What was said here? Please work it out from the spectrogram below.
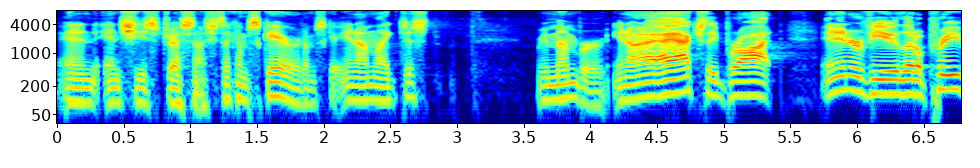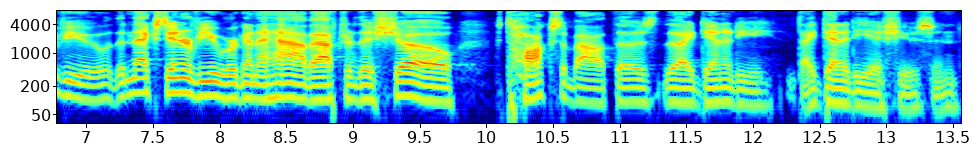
and and she's stressed out. She's like, I'm scared. I'm scared. You know, I'm like, just remember. You know, I, I actually brought an interview, little preview. The next interview we're to have after this show talks about those the identity the identity issues and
